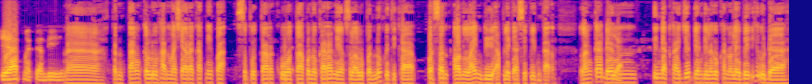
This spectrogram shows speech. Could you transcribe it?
Siap Mas Andi. Nah, tentang keluhan masyarakat nih Pak, seputar kuota penukaran yang selalu penuh ketika pesan online di aplikasi pintar. Langkah dan ya. tindak lanjut yang dilakukan oleh BI udah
